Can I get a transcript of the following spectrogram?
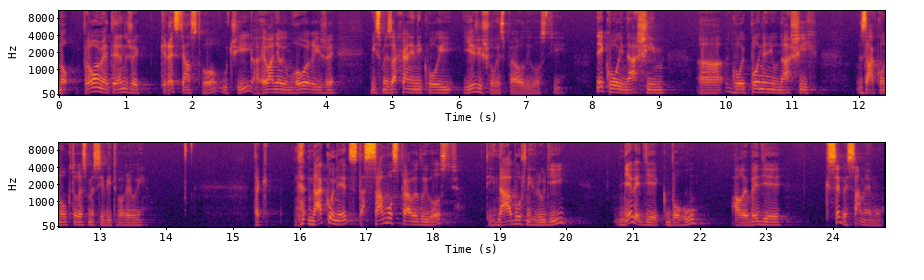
No problém je ten, že kresťanstvo učí a Evangelium hovorí, že my sme zachránení kvôli Ježišovej spravodlivosti. Nie kvôli našim, kvôli plneniu našich zákonov, ktoré sme si vytvorili. Tak nakoniec tá samospravedlivosť tých nábožných ľudí nevedie k Bohu, ale vedie k sebe samému.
